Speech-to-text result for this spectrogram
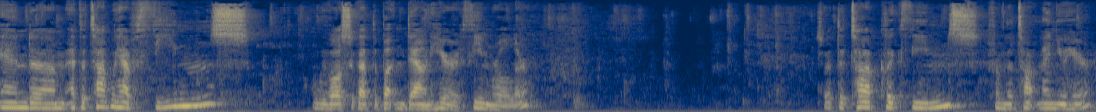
And um, at the top we have themes. We've also got the button down here, theme roller. So at the top, click Themes from the top menu here.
